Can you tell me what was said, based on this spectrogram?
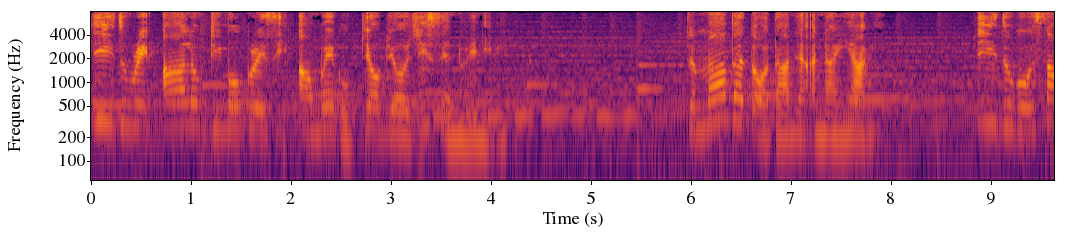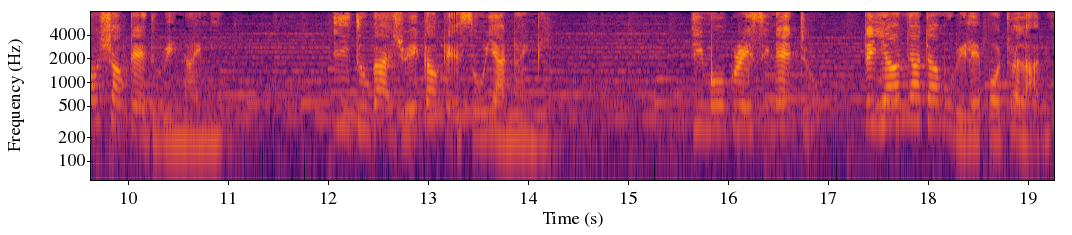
ပြည်သူတွေအားလုံးဒီမိုကရေစီအောင်ပွဲကိုပျော်ပျော်ကြီးဆင်နွှဲနေပြီဓမ္မဘတ်တော်သားများအနိုင်ရပြီ ပြည်သူကိုစောင့်ရှောက်တဲ့သူတွေနိုင်ပြီပြည်သူကရွေးကောက်တဲ့အစိုးရနိုင်ပြီဒီမိုကရေစီနဲ့အတူတရားမျှတမှုတွေလည်းပေါ်ထွက်လာပြီ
